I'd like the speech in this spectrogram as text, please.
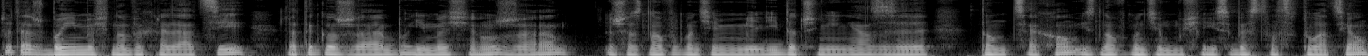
czy też boimy się nowych relacji, dlatego że boimy się, że, że znowu będziemy mieli do czynienia z tą cechą i znowu będziemy musieli sobie z tą sytuacją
